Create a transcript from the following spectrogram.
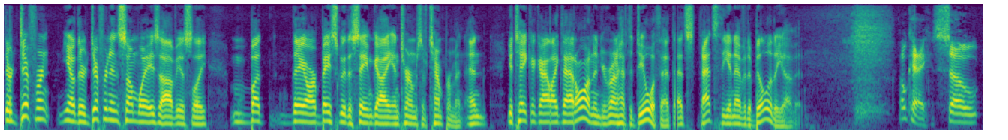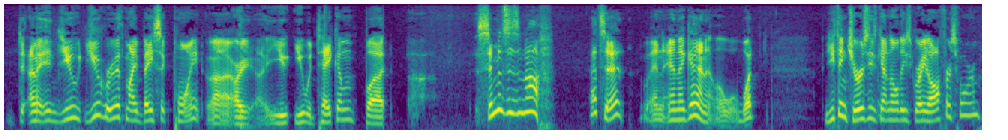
they're different, you know, they're different in some ways, obviously, but they are basically the same guy in terms of temperament. And you take a guy like that on, and you're going to have to deal with that. That's that's the inevitability of it. Okay, so I mean, do you do you agree with my basic point? Uh, are uh, you you would take him, but uh, Simmons is enough. That's it. And and again, uh, what do you think Jersey's getting all these great offers for him?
